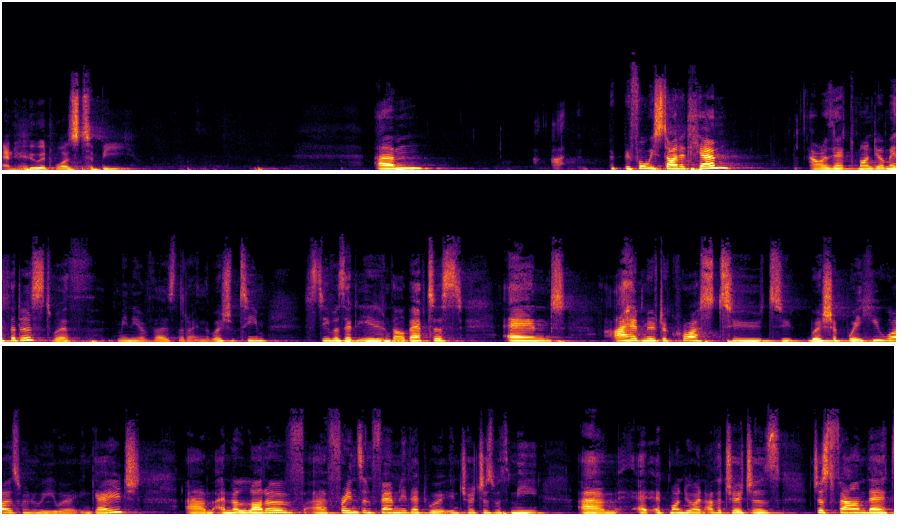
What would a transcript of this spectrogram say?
and who it was to be? Um, I, before we started here, I was at Mondeor Methodist with many of those that are in the worship team. Steve was at Edenvale Baptist, and I had moved across to, to worship where he was when we were engaged. Um, and a lot of uh, friends and family that were in churches with me um, at, at and other churches just found that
